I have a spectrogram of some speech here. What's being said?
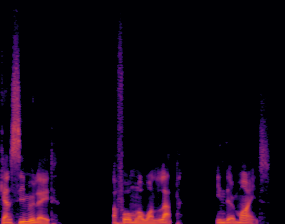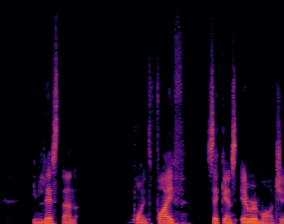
can simulate a Formula One lap in their minds in less than 0.5 seconds error margin.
